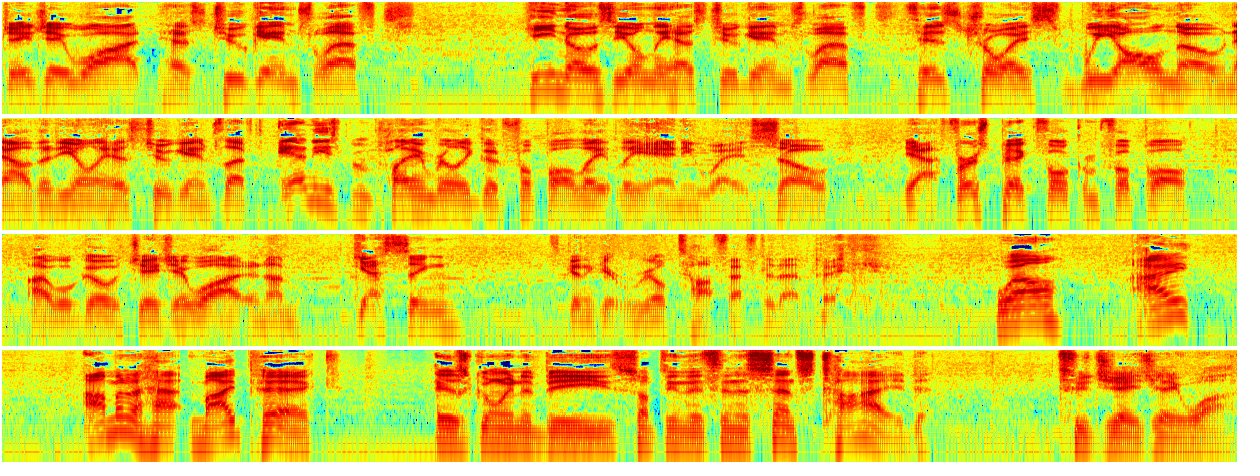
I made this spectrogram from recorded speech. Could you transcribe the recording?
J.J. Watt has two games left. He knows he only has two games left. It's his choice. We all know now that he only has two games left, and he's been playing really good football lately anyway. So, yeah, first pick, Fulcrum football. I will go with J.J. Watt, and I'm guessing it's going to get real tough after that pick. Well, I I'm gonna have my pick is going to be something that's in a sense tied to J.J. Watt,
